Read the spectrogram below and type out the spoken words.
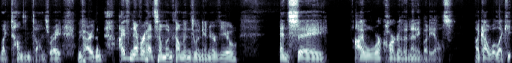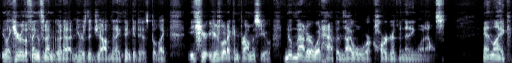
like tons and tons, right? We've hired them. I've never had someone come into an interview and say, I will work harder than anybody else. Like I will like like here are the things that I'm good at and here's the job that I think it is. But like here, here's what I can promise you. No matter what happens, I will work harder than anyone else. And like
